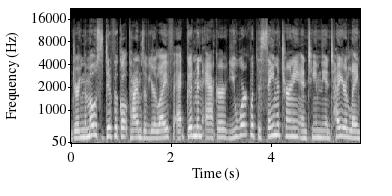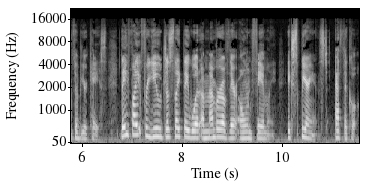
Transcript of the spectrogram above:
During the most difficult times of your life, at Goodman Acker, you work with the same attorney and team the entire length of your case. They fight for you just like they would a member of their own family. Experienced, ethical,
